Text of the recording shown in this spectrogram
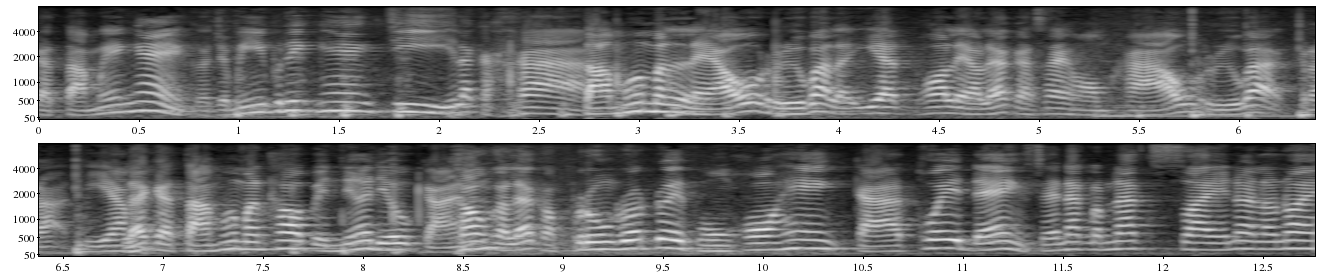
กระตำง่ายๆ ก็จะมีพริกแห้งจีแล้วก็ข่าตำให้มันแหลวหรือว่าละเอียดพอแล้วแล้วก็ใส่หอมขาว หรือว่ากระเทียมและก็ตำให้มันเข้าเป็นเนื้อเดียวกัน เข้ากันแล้วก็ปรุงรสด้วยผงคอแห้งกาถ้วยแดงใส่นักลำนักใส่น้อยละน้อย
